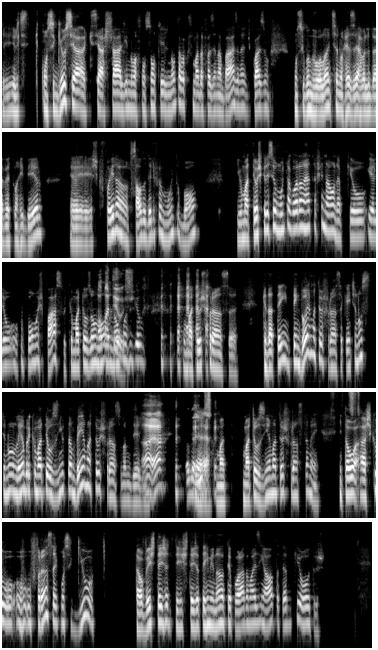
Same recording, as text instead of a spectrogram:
ele conseguiu se, se achar ali numa função que ele não estava acostumado a fazer na base, né? De quase um, um segundo volante, sendo reserva ali do Everton Ribeiro. É, acho que foi, né, o saldo dele foi muito bom. E o Matheus cresceu muito agora na reta final, né? Porque o, ele ocupou um espaço que o Matheusão não, não conseguiu o Matheus França. Que ainda tem, tem dois Matheus França, que a gente não, gente não lembra que o Mateuzinho também é Matheus França, o nome dele. Ah, é? É, o Mateuzinho é Matheus França também. Então, acho que o, o, o França conseguiu, talvez esteja, esteja terminando a temporada mais em alta até do que outros.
